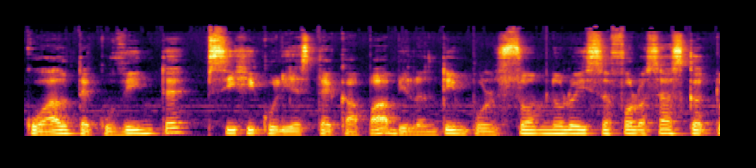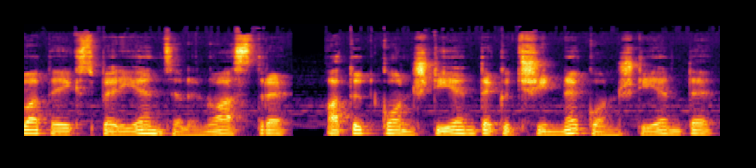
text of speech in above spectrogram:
Cu alte cuvinte, psihicul este capabil în timpul somnului să folosească toate experiențele noastre, atât conștiente cât și neconștiente,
